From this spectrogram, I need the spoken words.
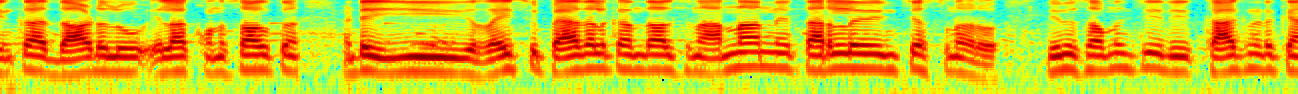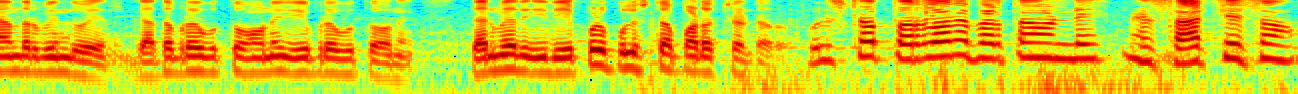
ఇంకా దాడులు ఇలా కొనసాగుతూ అంటే ఈ రైస్ పేదలకు అందాల్సిన అన్నాన్ని తరలించేస్తున్నారు దీనికి సంబంధించి ఇది కాకినాడ కేంద్ర బిందువు. అయింది గత ప్రభుత్వం అని ఈ ప్రభుత్వం అని దాని మీద ఇది ఎప్పుడు పులి స్టాప్ పడవచ్చు అంటారు? ఫుల్ స్టాప్ త్వరలోనే పెడతామండి. మేము స్టార్ట్ చేసాం.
